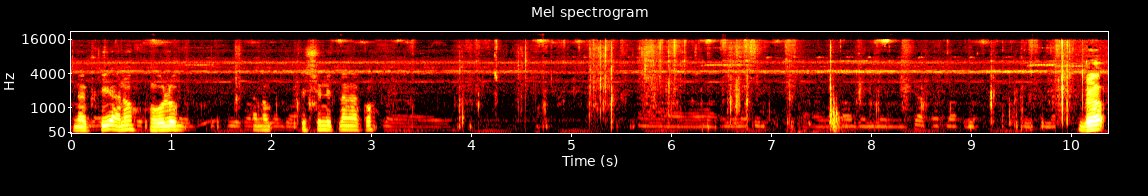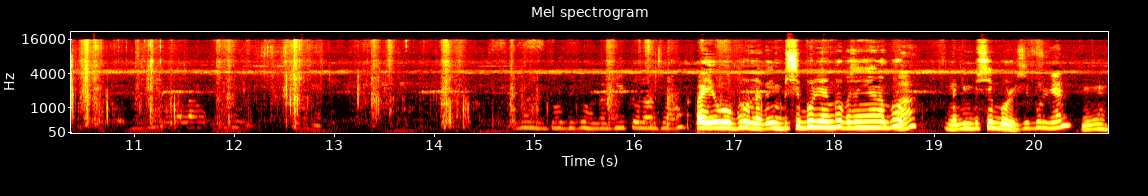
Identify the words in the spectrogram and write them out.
Nag ano hulog ano pisunit lang ako. Bro, oh. ay oo bro, nag-invisible yan bro, pasensya na bro. Nag-invisible. Visible yan? Mm.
